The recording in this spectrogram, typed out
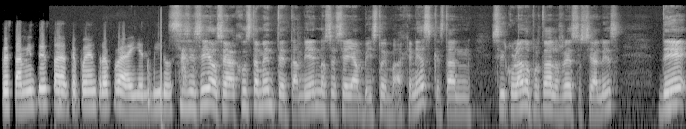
pues también te, está, te puede entrar por ahí el virus. Sí, sí, sí, o sea, justamente también, no sé si hayan visto imágenes que están circulando por todas las redes sociales, de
